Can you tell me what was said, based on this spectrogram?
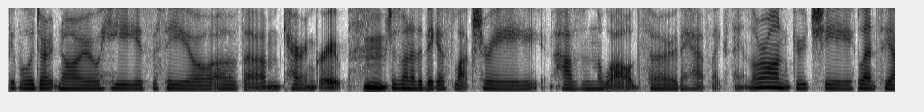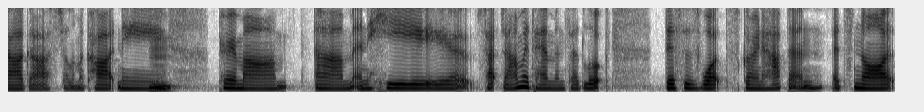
people who don't know, he is the CEO of um, Kering Group, mm. which is one of the biggest luxury houses in the world. So they have like Saint Laurent, Gucci, Balenciaga, Stella McCartney, mm. Puma. Um, and he sat down with him and said, look, this is what's going to happen. It's not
